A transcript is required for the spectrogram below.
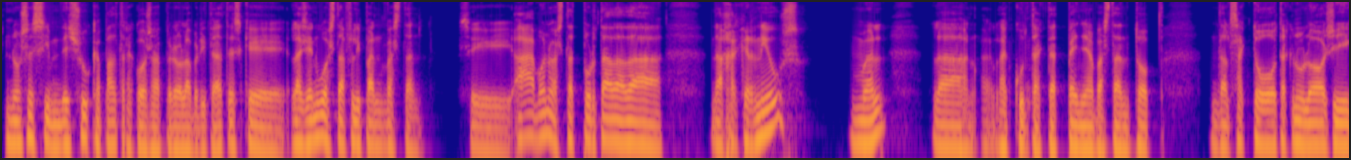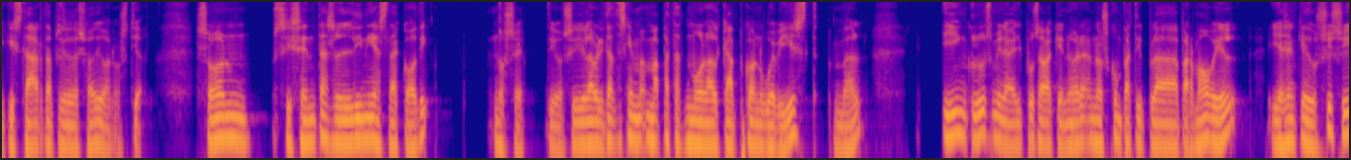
No sé si em deixo cap altra cosa, però la veritat és que la gent ho està flipant bastant. Sí. Ah, bueno, ha estat portada de, de Hacker News, val? L'ha contactat penya bastant top del sector tecnològic i startups i tot això, diuen, hòstia, són 600 línies de codi, no sé, tio, o sigui, la veritat és que m'ha patat molt al cap quan ho he vist, val? i inclús, mira, ell posava que no, era, no és compatible per mòbil, i hi ha gent que diu, sí, sí,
